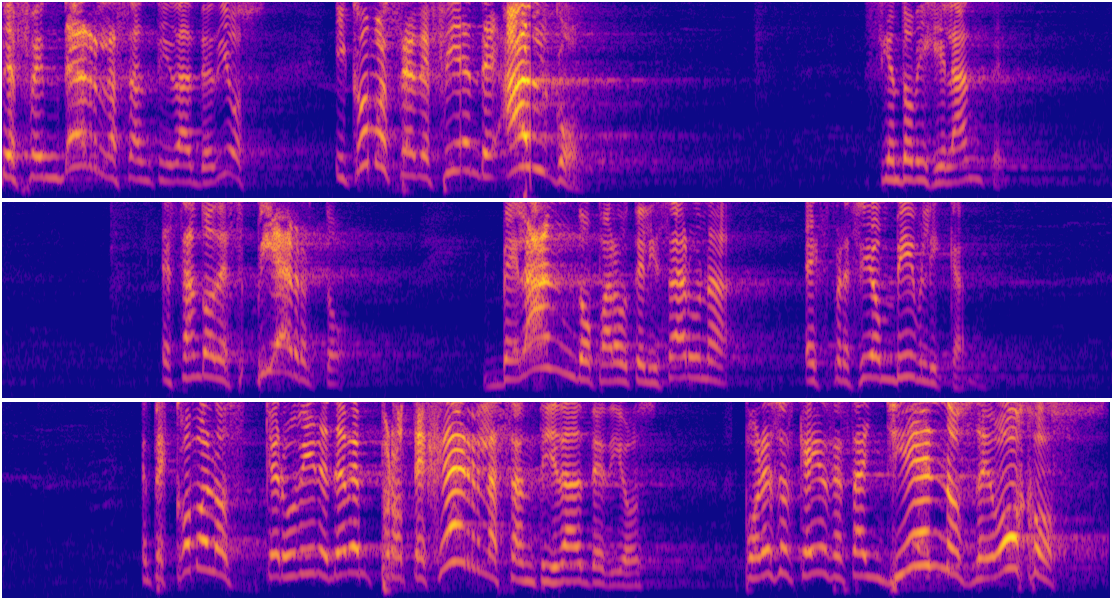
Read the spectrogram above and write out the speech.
defender la santidad de Dios. ¿Y cómo se defiende algo? Siendo vigilante, estando despierto, velando para utilizar una expresión bíblica. Entonces, ¿cómo los querubines deben proteger la santidad de Dios? Por eso es que ellos están llenos de ojos,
